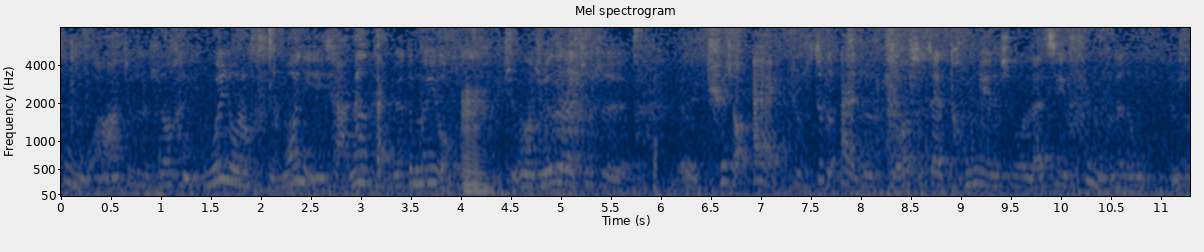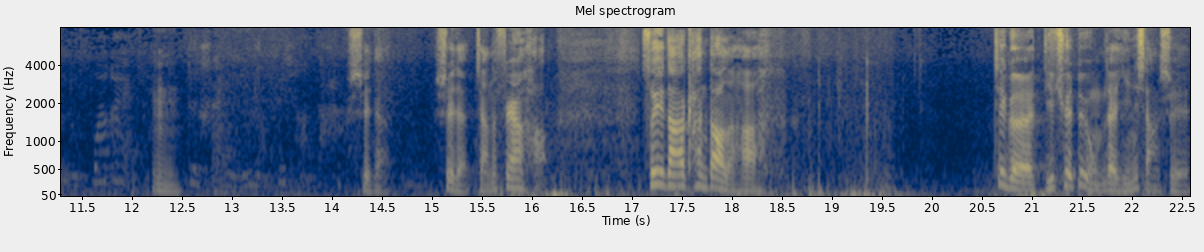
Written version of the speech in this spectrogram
父母啊，就是说很温柔的抚摸你一下，那个感觉都没有。嗯。我觉得就是呃缺少爱，就是这个爱，就是主要是在童年的时候来自于父母那种那种关爱。嗯。对孩子影响非常大。是的，是的，讲的非常好。所以大家看到了哈。这个的确对我们的影响是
